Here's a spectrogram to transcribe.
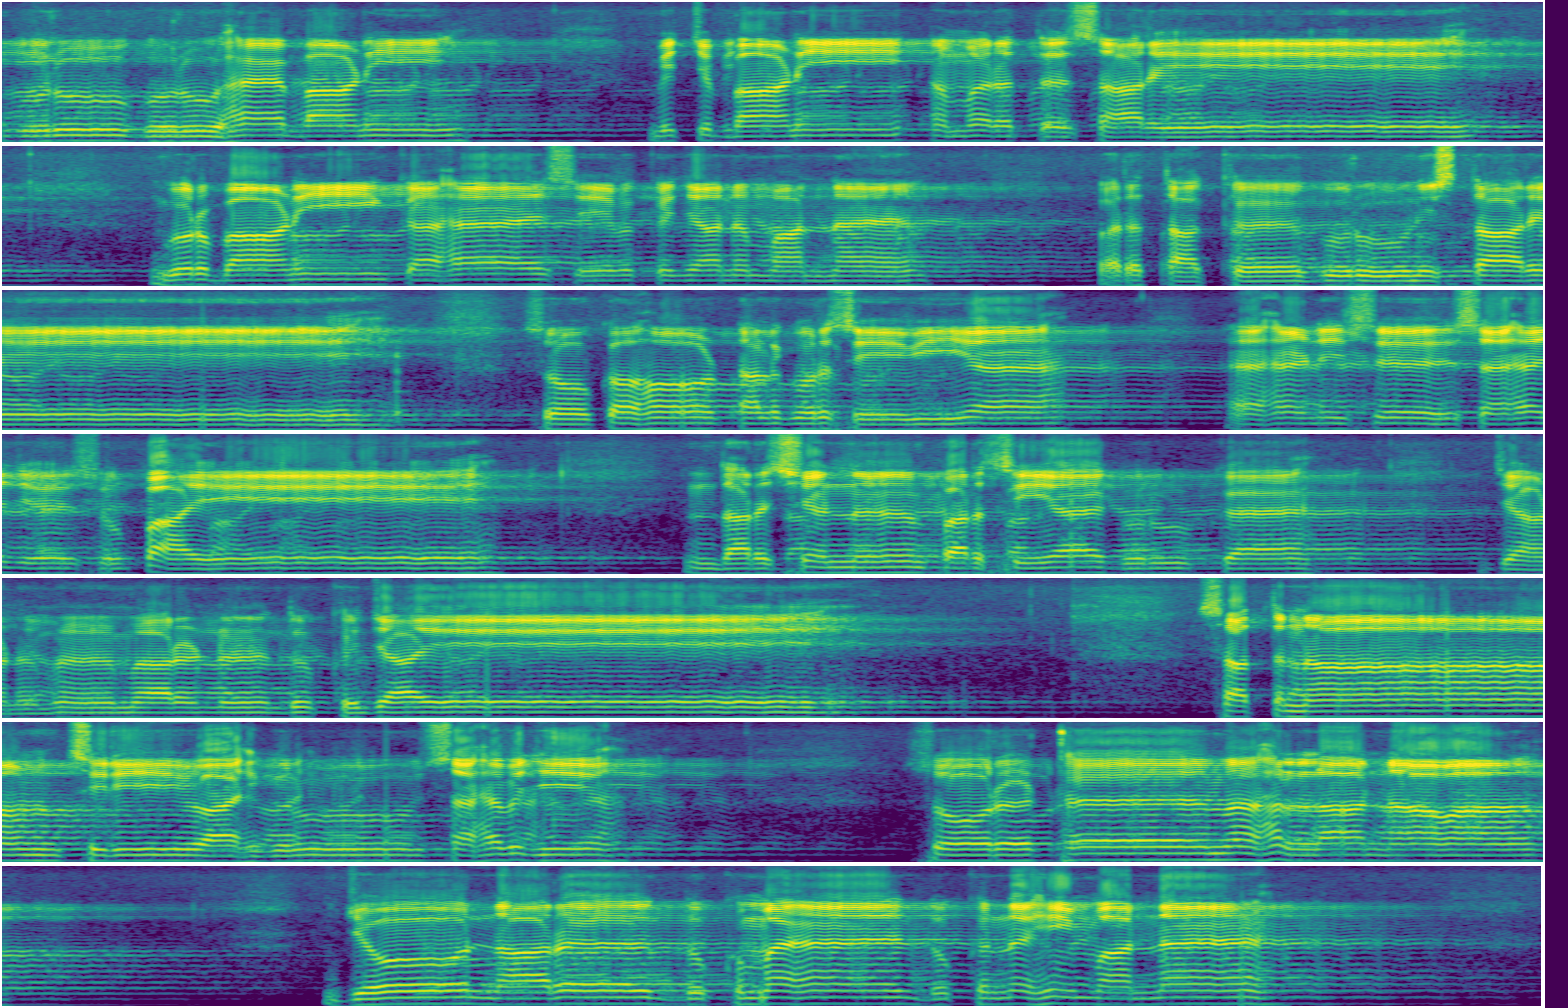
ਗੁਰੂ ਗੁਰੂ ਹੈ ਬਾਣੀ, ਵਿੱਚ ਬਾਣੀ ਅੰਮ੍ਰਿਤ ਸਾਰੇ। ਗੁਰਬਾਣੀ ਕਹੈ, ਸੇਵਕ ਜਨ ਮਾਨੈ, ਪਰ ਤਕ ਗੁਰੂ ਨਿਸਤਾਰੇ। ਸੋ ਕਹੋ, ਟਲ ਗੁਰ ਸੇਵੀਐ ਅਹਨਿਸ ਸਹਜ ਸੁਭਾਏ। ਦਰਸ਼ਨ ਪਰਸਿਐ ਗੁਰੂ ਕੈ, ਜਨਮ ਮਰਨ ਦੁਖ ਜਾਏ। ਸਤਨਾਮ ਸ੍ਰੀ ਵਾਹਿਗੁਰੂ ਸਾਹਿਬ ਜੀ ਸੋਰਠ ਮਹੱਲਾ ਨਾਵਾ, ਜੋ ਨਰ ਦੁਖ ਮੈਂ ਦੁਖ ਨਹੀਂ ਮਾਨੈ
